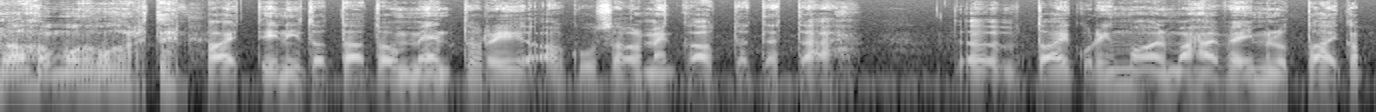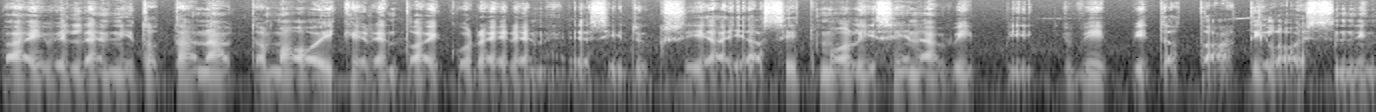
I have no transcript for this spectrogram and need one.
hahmoa varten. Haettiin niin tota, tuon mentori Akusalmen kautta tätä taikurin maailma. Hän vei minut taikapäiville niin tota, näyttämään oikeiden taikureiden esityksiä ja sitten mä olin siinä vippi, vippi tota, tiloissa niin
